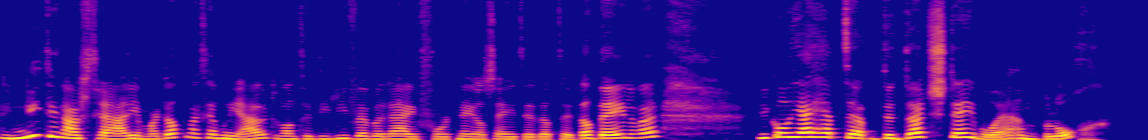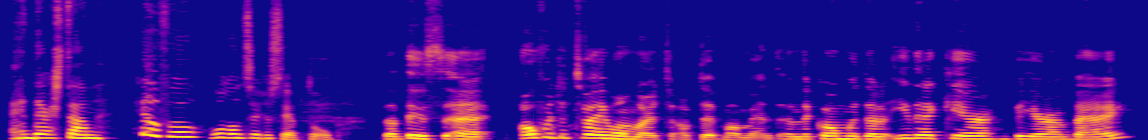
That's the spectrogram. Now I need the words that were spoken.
niet in Australië, maar dat maakt helemaal niet uit, want eh, die liefhebberij voor het Nederlands eten, dat, eh, dat delen we. Nicole, jij hebt de, de Dutch Table, hè, een blog. En daar staan heel veel Hollandse recepten op. Dat is uh, over de 200 op dit moment. En er komen er iedere keer weer bij.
